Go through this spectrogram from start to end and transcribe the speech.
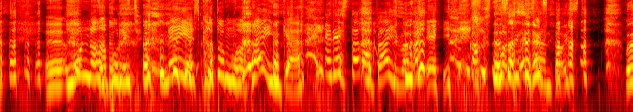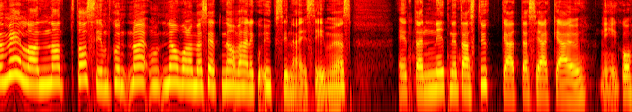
mun naapurit, ne ei edes kato mua päinkään. Edes tänä päivänä. Ei. 2019. mutta meillä on no, tosi, mutta kun ne, ne on voinut myös se, että ne on vähän niin kuin yksinäisiä myös että ne, ne taas tykkää, että siellä käy niin kuin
